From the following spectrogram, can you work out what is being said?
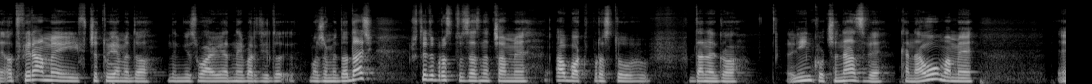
yy, otwieramy i wczytujemy do, do newswire, jak najbardziej do, możemy dodać. Wtedy po prostu zaznaczamy obok po prostu danego linku czy nazwy kanału. Mamy yy,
